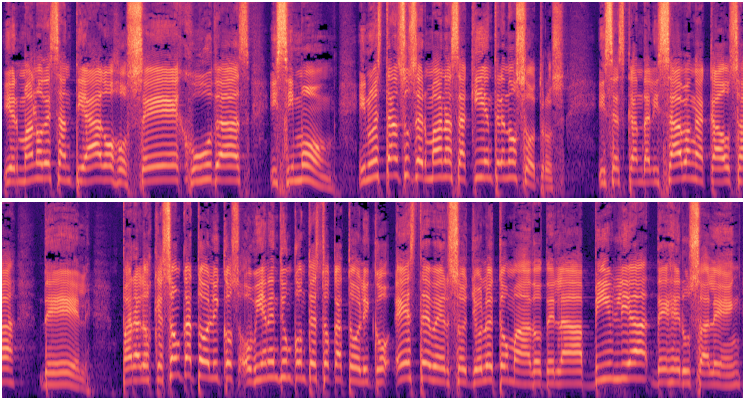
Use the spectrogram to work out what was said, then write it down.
y hermano de Santiago, José, Judas y Simón. Y no están sus hermanas aquí entre nosotros. Y se escandalizaban a causa de él. Para los que son católicos o vienen de un contexto católico, este verso yo lo he tomado de la Biblia de Jerusalén,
